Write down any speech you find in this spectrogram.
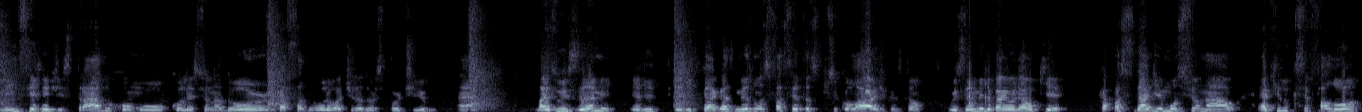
nem ser registrado como colecionador, caçador ou atirador esportivo, né? Mas o exame, ele, ele pega as mesmas facetas psicológicas. Então, o exame ele vai olhar o quê? Capacidade emocional. É aquilo que você falou,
